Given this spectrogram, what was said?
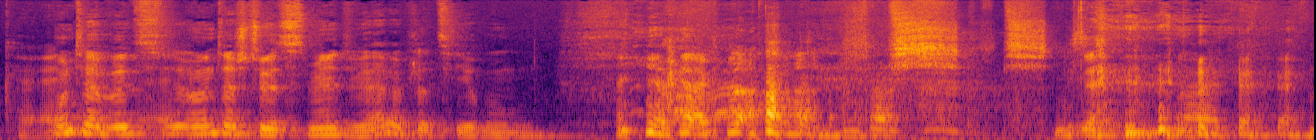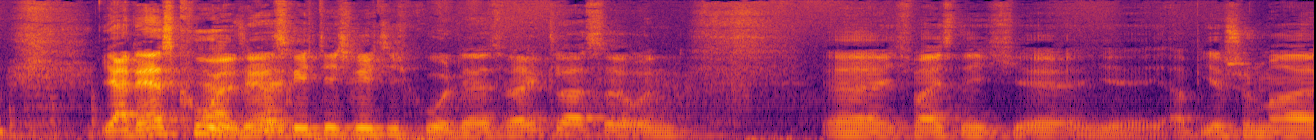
Konditorei. Okay. Unterstützt, mit Werbeplatzierungen. Nein. Ja, der ist cool, Ja, der ist richtig, richtig cool. Der ist Weltklasse und äh, ich weiß nicht, äh, ihr- habt ihr schon mal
